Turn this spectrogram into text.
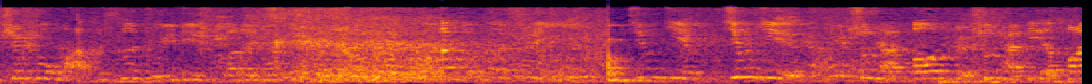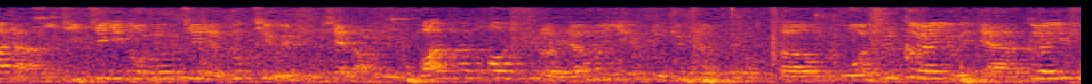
深受马克思主义历史观的影响，它整个是以经济经济与生产方式、生产力的发展以及阶级斗争、阶级更替为主线的，完全抛弃了人文因素，就是呃，我是个人有一点个人英雄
